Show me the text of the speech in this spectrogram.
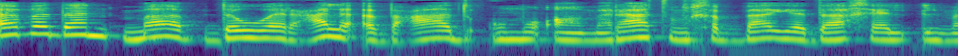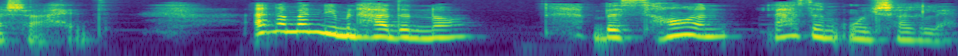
أبدا ما بدور على أبعاد ومؤامرات مخباية داخل المشاهد. أنا مني من هذا النوع بس هون لازم أقول شغلة.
